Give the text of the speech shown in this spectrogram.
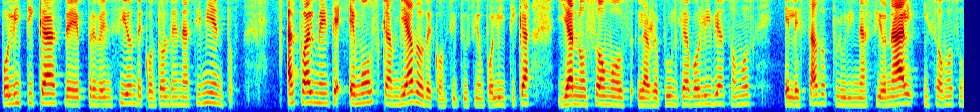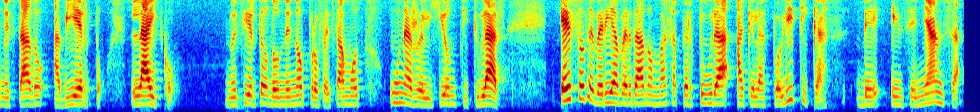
políticas de prevención de control de nacimientos. Actualmente hemos cambiado de constitución política, ya no somos la República de Bolivia, somos el Estado plurinacional y somos un Estado abierto, laico, ¿no es cierto?, donde no profesamos una religión titular. Eso debería haber dado más apertura a que las políticas de enseñanza,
